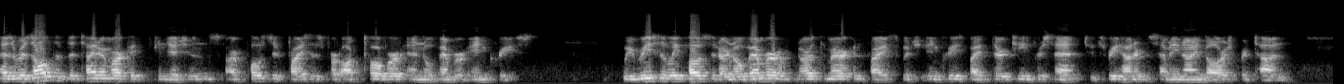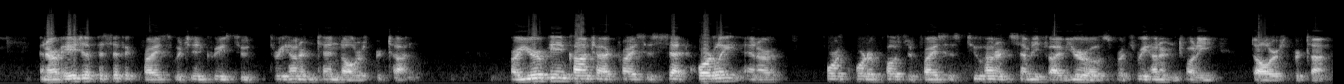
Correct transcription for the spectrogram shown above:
As a result of the tighter market conditions, our posted prices for October and November increased. We recently posted our November North American price, which increased by 13% to $379 per ton, and our Asia Pacific price, which increased to $310 per ton. Our European contract price is set quarterly, and our fourth quarter posted price is 275 euros or $320 per ton.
